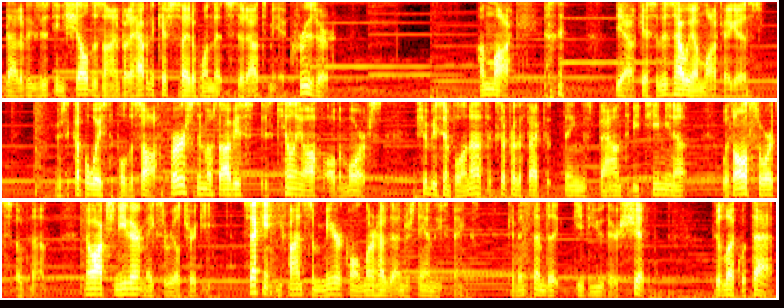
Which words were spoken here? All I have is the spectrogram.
that of existing shell design, but I happened to catch sight of one that stood out to me. A cruiser. Unlock. yeah, okay, so this is how we unlock, I guess. There's a couple ways to pull this off. First and most obvious is killing off all the morphs. Should be simple enough, except for the fact that things bound to be teaming up with all sorts of them. No auction either, it makes it real tricky. Second, you find some miracle and learn how to understand these things. Convince them to give you their ship. Good luck with that.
